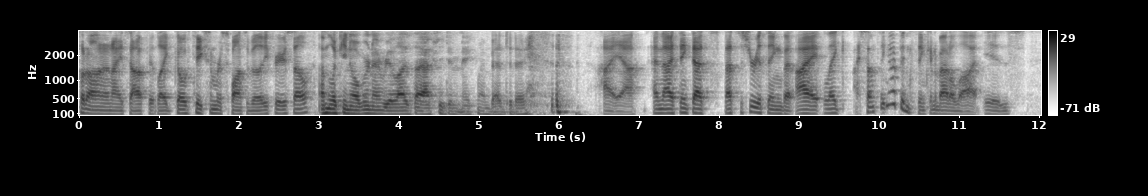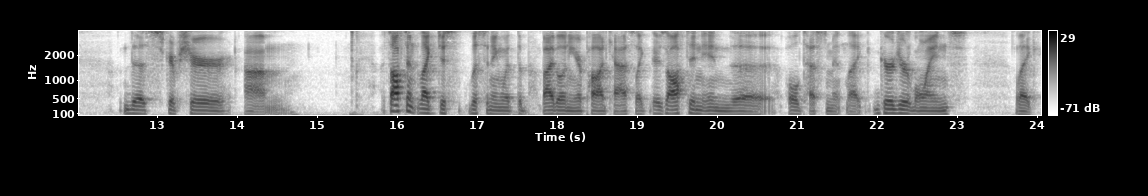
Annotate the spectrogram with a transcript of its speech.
put on a nice outfit, like go take some responsibility for yourself. I'm looking over and I realized I actually didn't make my bed today. I yeah. And I think that's that's the true thing, but I like something I've been thinking about a lot is the scripture um it's often like just listening with the Bible in your podcast. Like there's often in the Old Testament, like gird your loins, like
